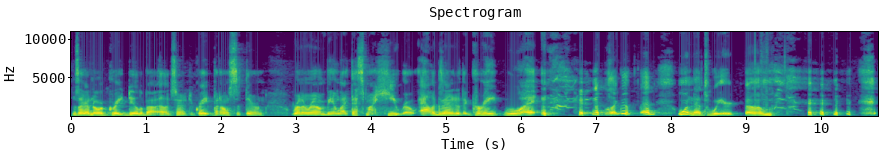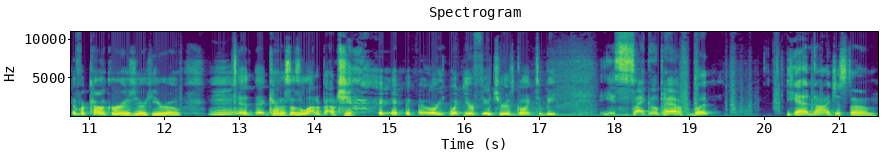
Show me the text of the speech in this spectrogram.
It's like, I know a great deal about Alexander the Great, but I don't sit there and run around being like, that's my hero, Alexander the Great. What? I was like, that, that, one, that's weird. Um, if a conqueror is your hero, mm, it, that kind of says a lot about you or what your future is going to be. You psychopath. But yeah, no, I just um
